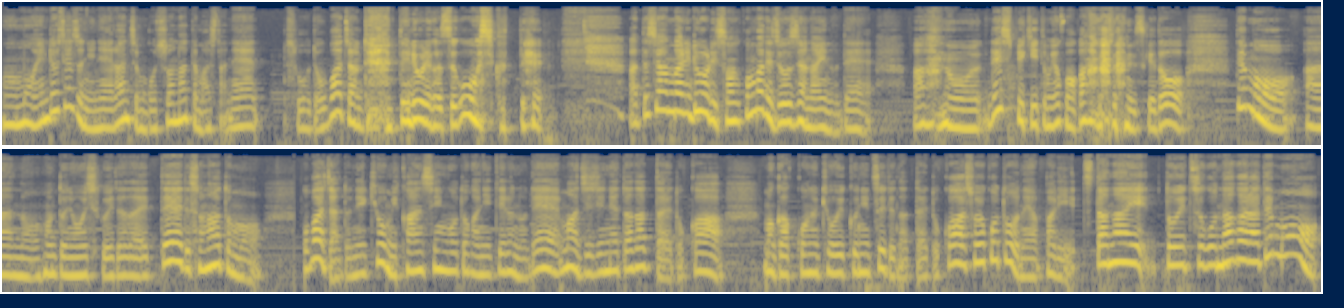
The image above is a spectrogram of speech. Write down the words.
うん、もう遠慮せずにねランチもごちそうになってましたね。そうでおばあちゃんって言って料理がすごい美味しくって。私はあんまり料理そこまで上手じゃないのであのレシピ聞いてもよく分からなかったんですけどでもあの本当に美味しくいただいてでその後もおばあちゃんとね興味関心事が似てるのでまあ時事ネタだったりとか、まあ、学校の教育についてだったりとかそういうことをねやっぱり拙いドイツ語ながらでも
